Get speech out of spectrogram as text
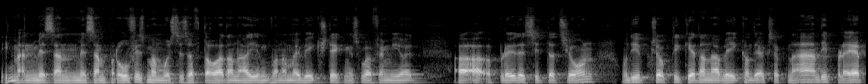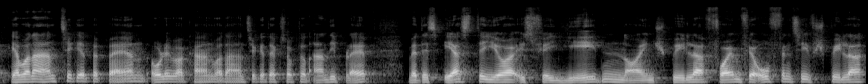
ich meine, wir sind, wir sind Profis, man muss das auf Dauer dann auch irgendwann einmal wegstecken. Es war für mich halt eine, blöde Situation. Und ich habe gesagt, ich gehe dann auch weg. Und er hat gesagt, nein, Andi, bleib. Er war der Einzige bei Bayern, Oliver Kahn war der Einzige, der gesagt hat, Andi, bleib weil das erste Jahr ist für jeden neuen Spieler, vor allem für Offensivspieler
